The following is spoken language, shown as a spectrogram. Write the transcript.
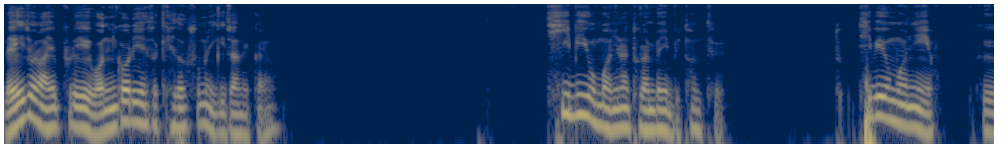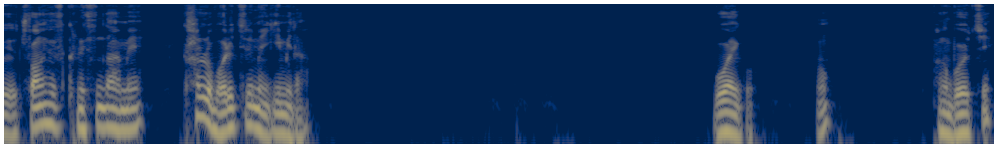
레이저 라이플이 원거리에서 계속 쏘면 이기지 않을까요? TV 우먼이나 돌연변이 뮤턴트 TV 우먼이 그 주황색 스크린 쓴 다음에 칼로 머리 찌르면 이깁니다. 뭐야 이거? 어? 방금 뭐였지?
